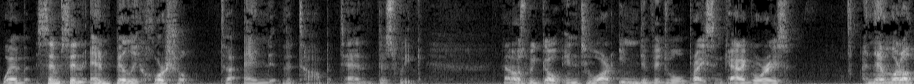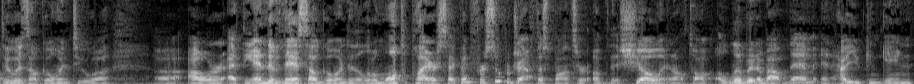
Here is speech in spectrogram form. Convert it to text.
Webb Simpson and Billy Horschel to end the top 10 this week. Now, as we go into our individual pricing categories, and then what I'll do is I'll go into uh, uh, our at the end of this i'll go into the little multiplier segment for superdraft the sponsor of this show and i'll talk a little bit about them and how you can gain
